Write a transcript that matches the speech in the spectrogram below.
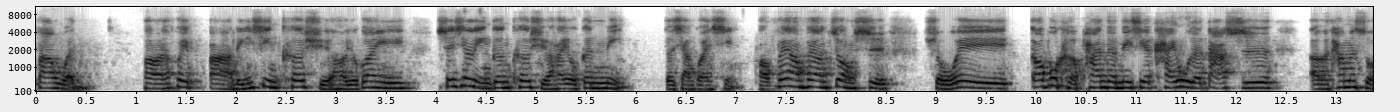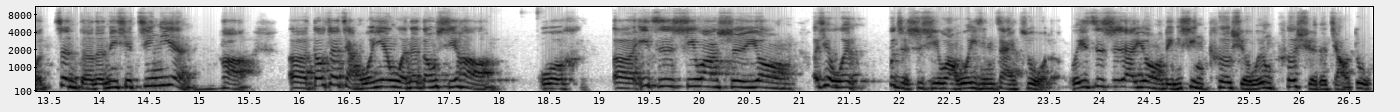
发文啊，会把灵性科学哈，有关于身心灵跟科学还有跟你的相关性，好，非常非常重视所谓高不可攀的那些开悟的大师，呃，他们所证得的那些经验哈，呃，都在讲文言文的东西哈，我呃一直希望是用，而且我也。不只是希望，我已经在做了。我一直是在用灵性科学，我用科学的角度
